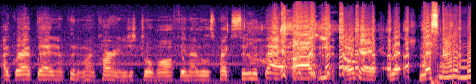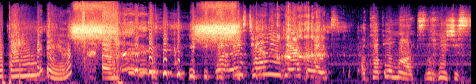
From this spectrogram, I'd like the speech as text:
I grabbed that and I put it in my car and just drove off, and I was practicing with that. Uh, you, okay. Let, let's not admit that in the air. well, it was totally there for like a couple of months. Let me just.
